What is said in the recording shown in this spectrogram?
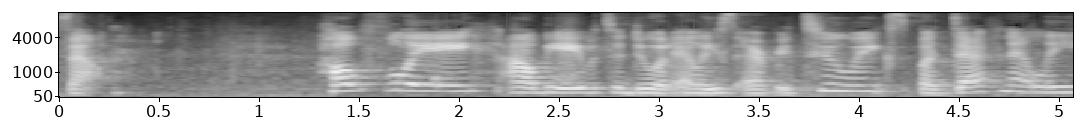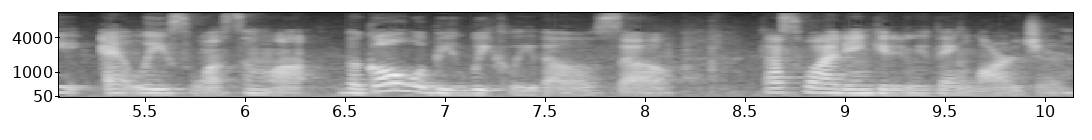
So hopefully i'll be able to do it at least every two weeks but definitely at least once a month. The goal would be weekly though so that's why i didn't get anything larger.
